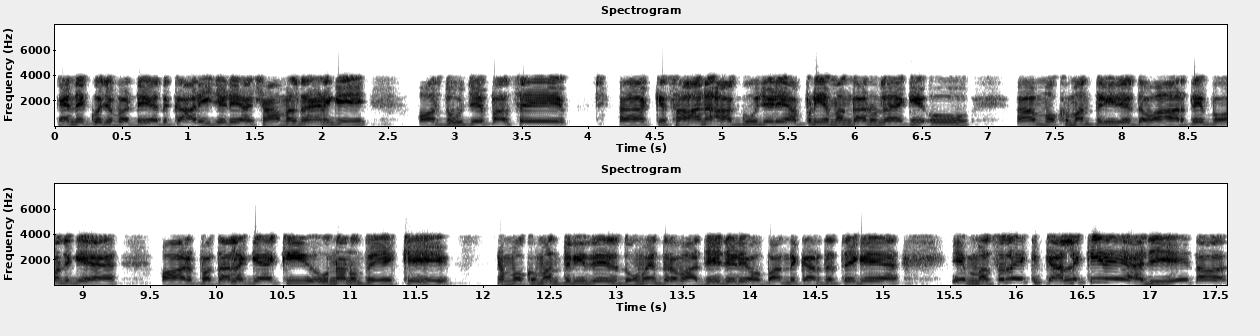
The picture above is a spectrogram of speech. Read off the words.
ਕਹਿੰਦੇ ਕੁਝ ਵੱਡੇ ਅਧਿਕਾਰੀ ਜਿਹੜੇ ਆ ਸ਼ਾਮਲ ਰਹਿਣਗੇ ਔਰ ਦੂਜੇ ਪਾਸੇ ਅਹ ਕਿਸਾਨ ਆਗੂ ਜਿਹੜੇ ਆਪਣੀਆਂ ਮੰਗਾਂ ਨੂੰ ਲੈ ਕੇ ਉਹ ਮੁੱਖ ਮੰਤਰੀ ਦੇ ਦਵਾਰ ਤੇ ਪਹੁੰਚ ਗਿਆ ਔਰ ਪਤਾ ਲੱਗਿਆ ਕਿ ਉਹਨਾਂ ਨੂੰ ਦੇਖ ਕੇ ਮੁੱਖ ਮੰਤਰੀ ਦੇ ਦੋਵੇਂ ਦਰਵਾਜ਼ੇ ਜਿਹੜੇ ਉਹ ਬੰਦ ਕਰ ਦਿੱਤੇ ਗਏ ਆ। ਇਹ ਮਸਲਾ ਇੱਕ ਚੱਲ ਕੀ ਰਿਹਾ ਜੀ? ਇਹ ਤਾਂ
